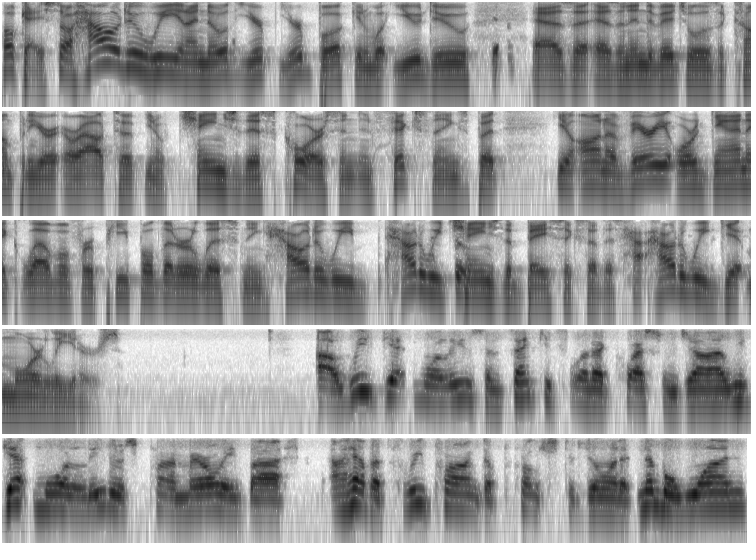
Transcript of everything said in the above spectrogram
Okay, so how do we? And I know your your book and what you do as a, as an individual, as a company, are, are out to you know change this course and, and, fix things. But you know, on a very organic level for people that are listening, how do we how do we change the basics of this? How, how do we get more leaders? Uh, we get more leaders, and thank you for that question, John. We get more leaders primarily by I have a three pronged approach to doing it. Number one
